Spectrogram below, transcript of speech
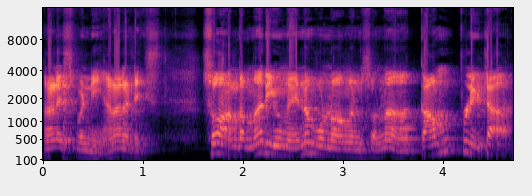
அனலைஸ் பண்ணி அனாலிட்டிக்ஸ் ஸோ அந்த மாதிரி இவங்க என்ன பண்ணுவாங்கன்னு சொன்னால் கம்ப்ளீட்டாக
